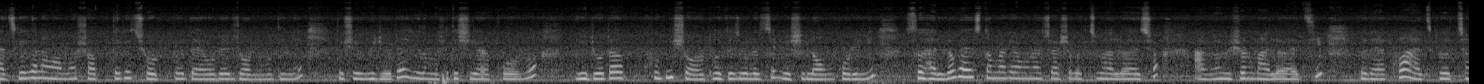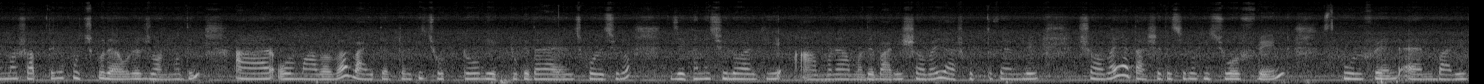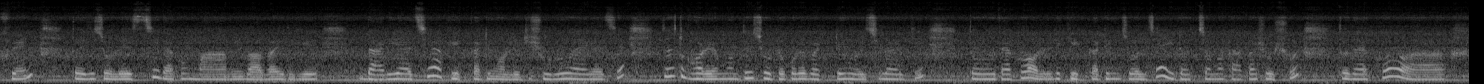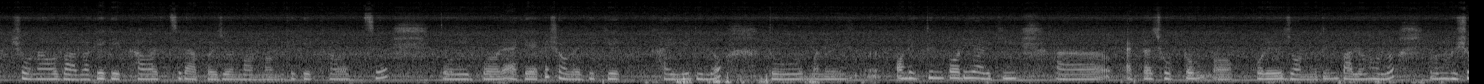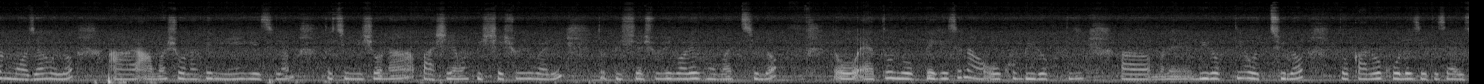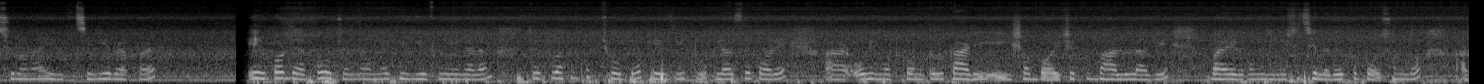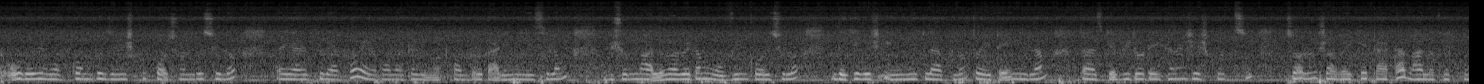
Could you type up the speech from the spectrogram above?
আজকে গেলাম আমার সব থেকে ছোট্ট দেওরের জন্মদিনে। তো সেই ভিডিওটা একদম আমার সাথে শেয়ার করব। ভিডিওটা খুবই শর্ট হতে চলেছে, বেশি লং করিনি। সো হ্যালো গাইজ তোমরা কেমন আছো? আশা করছি ভালো আছো। আমিও ভীষণ ভালো আছি। তো দেখো, আজকে হচ্ছে আমার সব থেকে পুচকু দেওরের জন্মদিন। আর ওর মা বাবা বাড়িতে একটা আর কি ছোট্ট গেট টুগেদার অ্যারেঞ্জ করেছিল, যেখানে ছিল আর কি আমরা, আমাদের বাড়ির সবাই দাশগুপ্ত ফ্যামিলির সবাই, আর তার সাথে ছিল কিছু ওর ফ্রেন্ড স্কুল ফ্রেন্ড অ্যান্ড বাড়ির ফ্রেন্ড তো এই যে চলে এসেছি। দেখো মা, আমি, বাবা এদিকে দাঁড়িয়ে আছি আর কেক কাটিং অলরেডি শুরু হয়ে গেছে। জাস্ট ঘরের মধ্যে ছোট করে বার্থডে হয়েছিল আর কি। তো দেখো অলরেডি কেক কাটিং চলছে। এটা হচ্ছে আমার কাকা শ্বশুর। তো দেখো সোনা ওর বাবাকে কেক খাওয়াচ্ছে, তারপরে যে ওর মাম্মামকে কেক খাওয়াচ্ছে। তো এরপর একে একে সবাইকে কেক খাইয়ে দিল। তো মানে অনেক দিন পরই আর কি একটা ছোট্ট করে জন্মদিন পালন হলো এবং ভীষণ মজা হলো। আর আমার সোনাকে নিয়ে গেছিলাম। তো চিনি সোনা পাশে আমার পিসশাশুড়ির বাড়ি। তো পিসশাশুড়ি ঘরে ঘুমাচ্ছিল। তো এত লোক দেখেছে না, ও খুব বিরক্তি মানে বিরক্তি হচ্ছিল। তো কারোর কোলে যেতে চাইছিল না, এই হচ্ছে গিয়ে ব্যাপার। এরপর দেখো, ওর জন্য আমরা কি গিফট নিয়ে গেলাম। যেহেতু এখন খুব ছোটো কেজি টু ক্লাসে পড়ে। আর ও রিমোট কন্ট্রোল গাড়ি এই সব বয়সে খুব ভালো লাগে বা এরকম জিনিসই ছেলেদের খুব পছন্দ। আর ওরও রিমোট কন্ট্রোল জিনিস খুব পছন্দ ছিল। তাই আর একটু দেখো, এরকম একটা রিমোট কন্ট্রোল গাড়ি নিয়েছিলাম। ভীষণ ভালোভাবে এটা মুভিং করেছিল। দেখে বেশ ইউনিক লাগল, তো এটাই নিলাম। তো আজকের ভিডিওটা এখানে শেষ করছি। চলো সবাইকে টাটা, ভালো থেকো।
